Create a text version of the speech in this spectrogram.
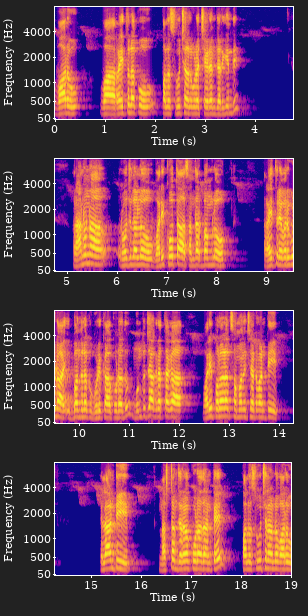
వారు వా రైతులకు పలు సూచనలు కూడా చేయడం జరిగింది. రానున్న రోజులలో వరి కోత సందర్భంలో రైతులు ఎవరు కూడా ఇబ్బందులకు గురి కాకూడదు. ముందు జాగ్రత్తగా వరి పొలాలకు సంబంధించినటువంటి ఎలాంటి నష్టం జరగకూడదంటే పలు సూచనలు వారు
